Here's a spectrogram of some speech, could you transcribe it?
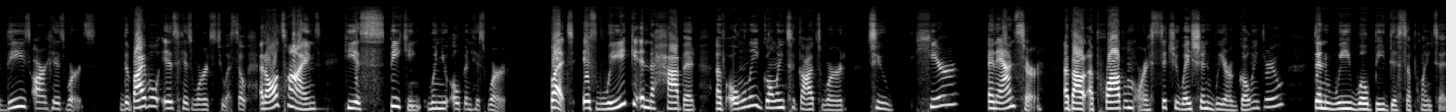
these are his words. The Bible is his words to us. So at all times, he is speaking when you open his word. But if we get in the habit of only going to God's word to hear an answer about a problem or a situation we are going through, then we will be disappointed.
